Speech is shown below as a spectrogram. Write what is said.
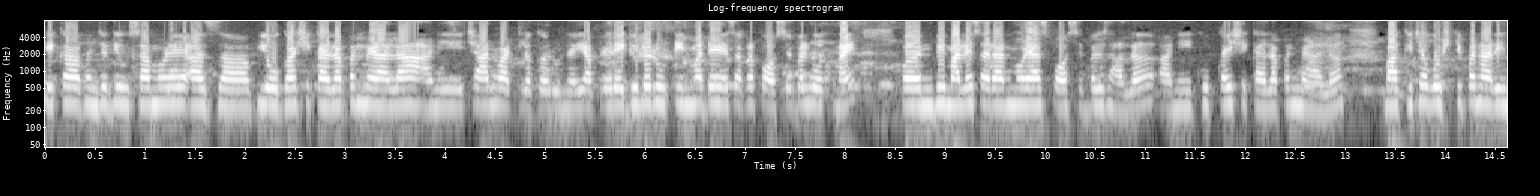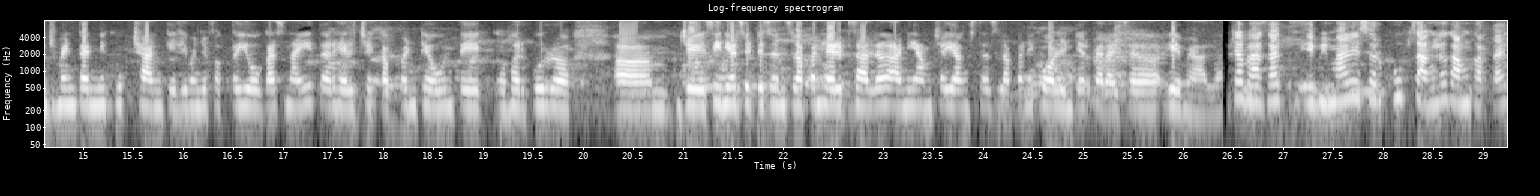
एका म्हणजे दिवसामुळे आज योगा शिकायला पण मिळाला आणि छान वाटलं करूनही. आपले रेग्युलर रुटीनमध्ये हे सगळं पॉसिबल होत नाही पण भीमाले सरांमुळे आज पॉसिबल झालं आणि खूप काही शिकायला पण मिळालं. बाकीच्या गोष्टी पण अरेंजमेंट त्यांनी खूप छान केली. म्हणजे फक्त योगाच नाही तर हेल्थ चेकअप पण ठेवून ते एक भरपूर अ, जे सिनियर सिटीजन्सला पण हेल्प झालं आणि आमच्या यंगस्टर्सला पण एक व्हॉलेंटिअर करायचं हे मिळालं. आमच्या भागात हे भीमारे सर खूप चांगलं काम करतायत.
